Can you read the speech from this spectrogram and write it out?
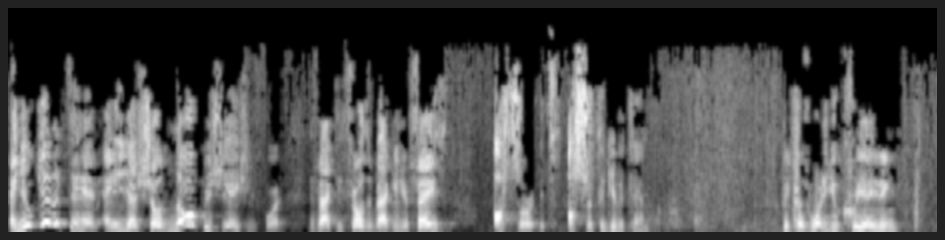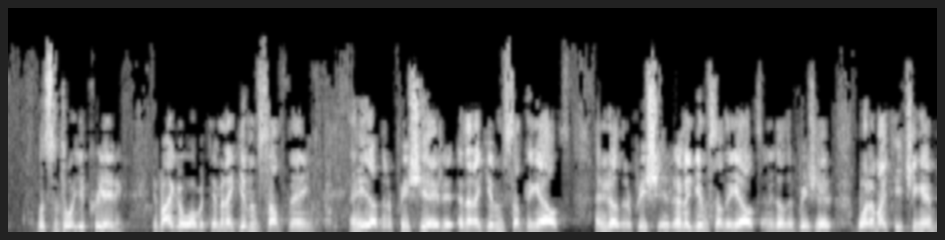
And you give it to him, and he has shows no appreciation for it. In fact, he throws it back in your face. Usser, it's usser to give it to him. Because what are you creating? Listen to what you're creating. If I go over to him and I give him something, and he doesn't appreciate it, and then I give him something else, and he doesn't appreciate it, and I give him something else, and he doesn't appreciate it, what am I teaching him?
